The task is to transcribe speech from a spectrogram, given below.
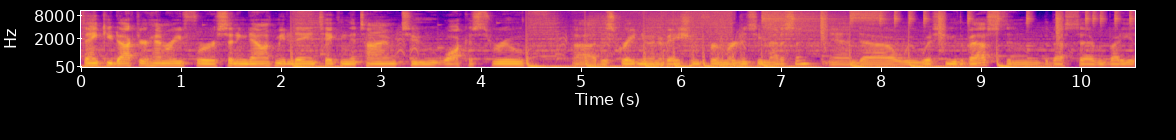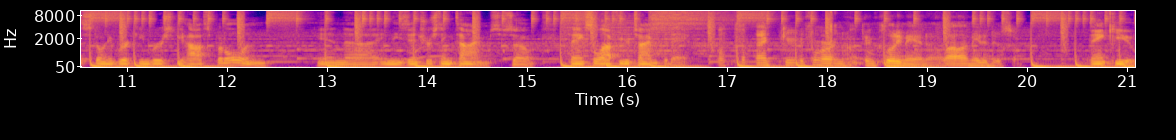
Thank you, Dr. Henry, for sitting down with me today and taking the time to walk us through uh, this great new innovation for emergency medicine. And uh, we wish you the best and the best to everybody at Stony Brook University Hospital and in uh, in these interesting times. So, thanks a lot for your time today. Well, thank you for including me and allowing me to do so. Thank you.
